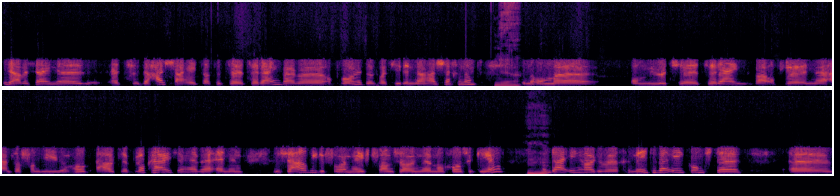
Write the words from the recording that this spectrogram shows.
ja, we zijn, eh, het, de Hasha heet dat, het eh, terrein waar we op wonen. Dat wordt hier een uh, Hasha genoemd. Ja. Een om, eh, ommuurd eh, terrein waarop we een eh, aantal van die ho- houten blokhuizen hebben. En een zaal die de vorm heeft van zo'n eh, Mongoolse keer. Mhm. En daarin houden we gemeentebijeenkomsten. ehm,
